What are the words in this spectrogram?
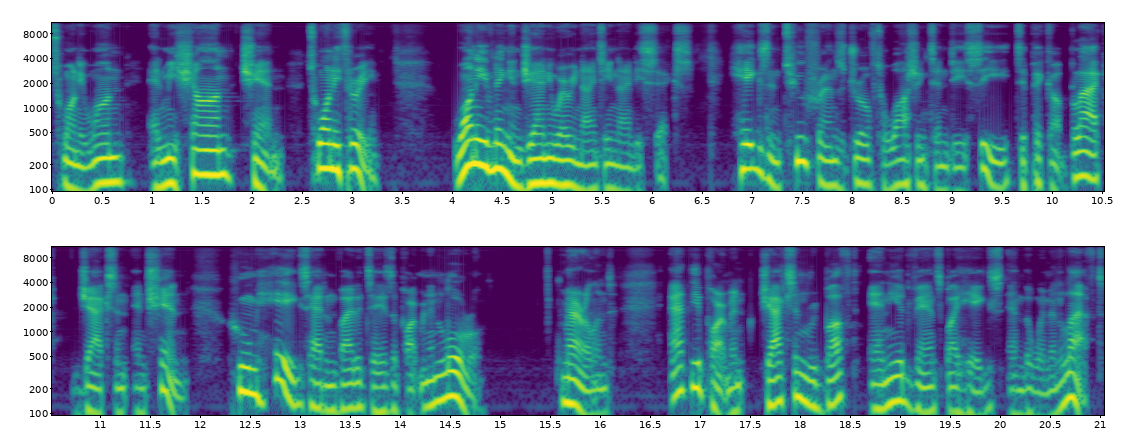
21, and Mishann Chinn, 23. One evening in January 1996, Higgs and two friends drove to Washington, D.C. to pick up Black, Jackson, and Chinn, whom Higgs had invited to his apartment in Laurel, Maryland. At the apartment, Jackson rebuffed any advance by Higgs and the women left.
